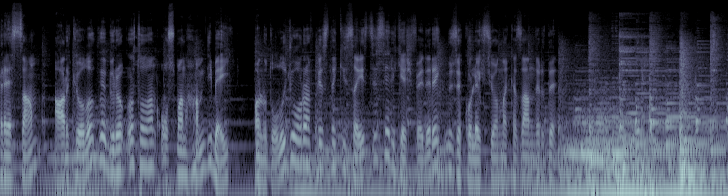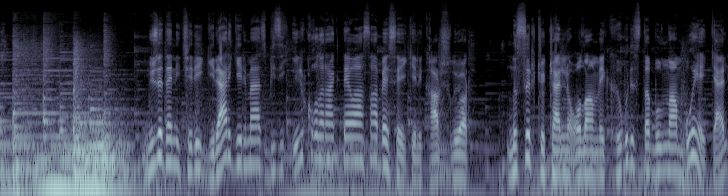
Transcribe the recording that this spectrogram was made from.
Ressam, arkeolog ve bürokrat olan Osman Hamdi Bey, Anadolu coğrafyasındaki sayısız eseri keşfederek müze koleksiyonuna kazandırdı. Müzeden içeri girer girmez bizi ilk olarak devasa Bes heykeli karşılıyor. Mısır kökenli olan ve Kıbrıs'ta bulunan bu heykel,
